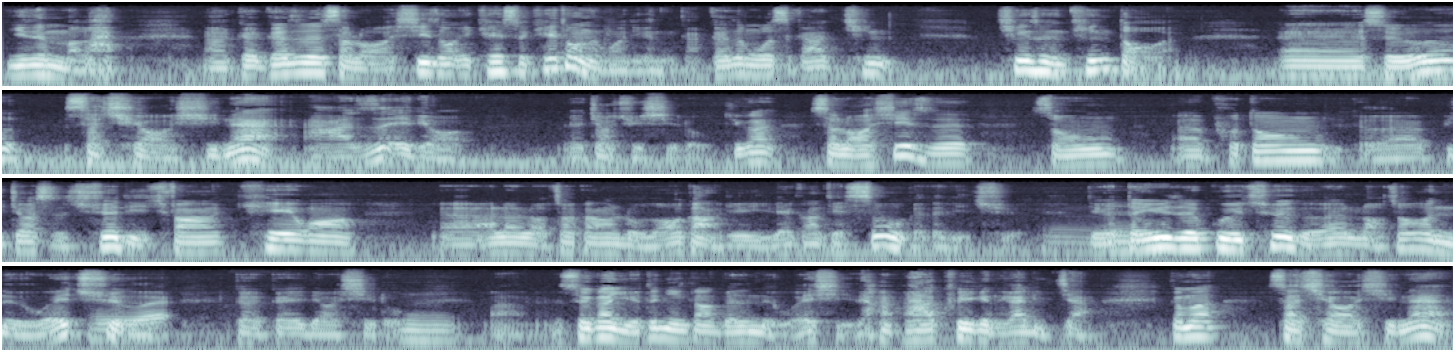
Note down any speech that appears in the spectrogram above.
伊是没个，啊搿搿是十老线从一开始开通辰光就搿能介，搿是我自家亲亲身听到个，呃，随后十七号线呢也是一条呃郊区线路，就讲十老线是从。呃，浦东搿个比较市区个地方开往呃，阿拉老早讲罗道港，就现在讲迪斯湖搿搭地区，迭个等于是贯穿搿个老早个南汇区个搿搿一条线路啊。所以讲，有的人讲搿是南环线，也可以搿能介理解。葛末石桥线呢，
